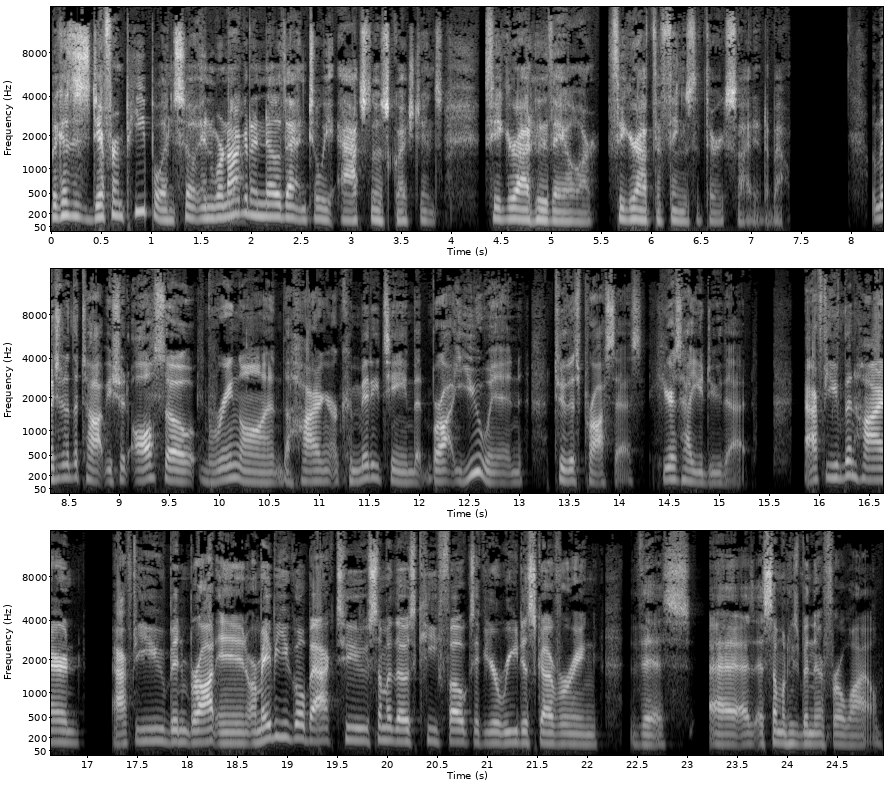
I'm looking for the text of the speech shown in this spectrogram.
Because it's different people. And so, and we're not going to know that until we ask those questions, figure out who they are, figure out the things that they're excited about. We mentioned at the top, you should also bring on the hiring or committee team that brought you in to this process. Here's how you do that. After you've been hired, after you've been brought in, or maybe you go back to some of those key folks if you're rediscovering this uh, as, as someone who's been there for a while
